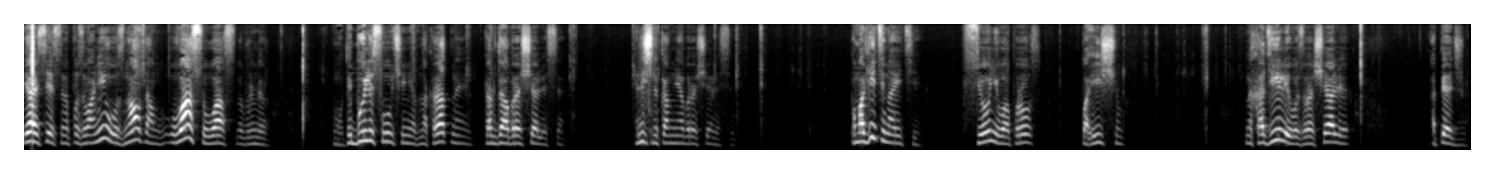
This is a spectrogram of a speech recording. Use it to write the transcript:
Я, естественно, позвонил, узнал там, у вас, у вас, например. Вот. И были случаи неоднократные, когда обращались. Лично ко мне обращались. Помогите найти. Все, не вопрос. Поищем. Находили, возвращали. Опять же,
